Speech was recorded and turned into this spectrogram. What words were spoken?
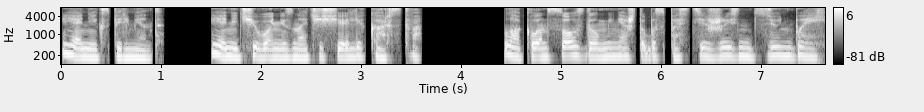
Я не эксперимент. Я ничего не значащее лекарство. Лаклан создал меня, чтобы спасти жизнь Дзюньбэй.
